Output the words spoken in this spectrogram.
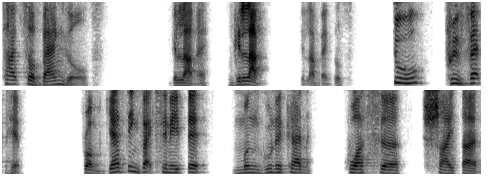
types of bangles, gelang eh, gelang, gelang bangles to prevent him from getting vaccinated menggunakan kuasa syaitan.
